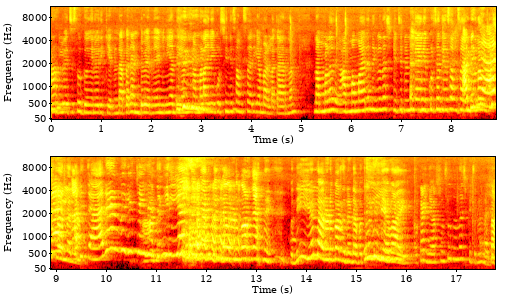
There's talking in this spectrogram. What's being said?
ആറിൽ വെച്ച് സുധു ഇങ്ങനെ ഒരുക്കിയിട്ടുണ്ട്. അപ്പൊ രണ്ടുപേരുടെയും ഇനി അധികം നമ്മൾ അതിനെ കുറിച്ച് ഇനി സംസാരിക്കാൻ പാടില്ല. കാരണം നമ്മൾ അമ്മമാരെന്തെങ്കിലും നശിപ്പിച്ചിട്ടുണ്ടെങ്കിൽ അതിനെ കുറിച്ച് അധികം സംസാരിക്കും ഇപ്പൊ നീയും എല്ലാവരോടും പറഞ്ഞിട്ടുണ്ട്. അപ്പൊ കഴിഞ്ഞ വർഷം സുധു നശിപ്പിച്ചിട്ടുണ്ട് കേട്ടോ.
